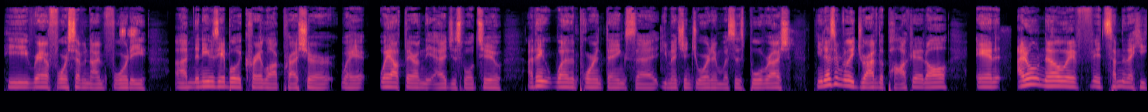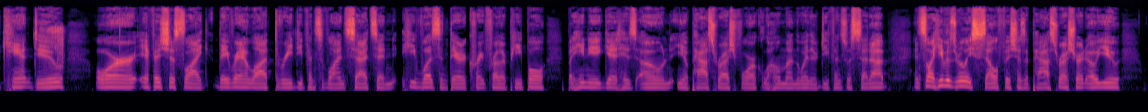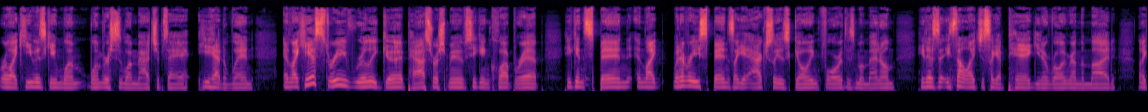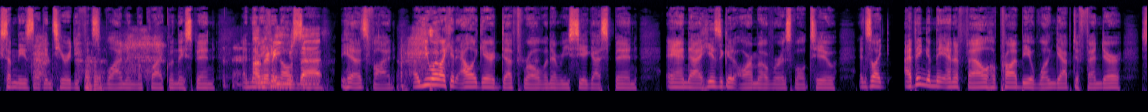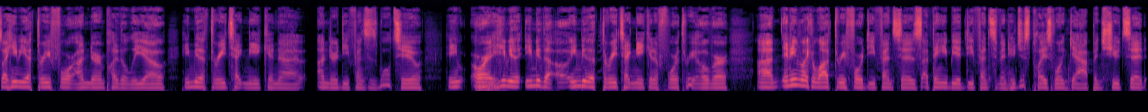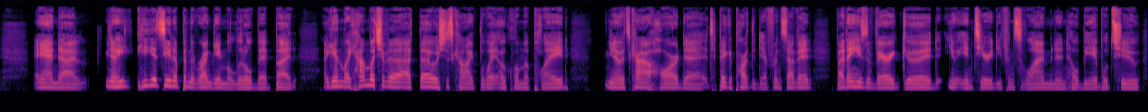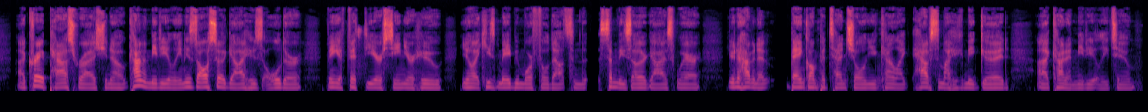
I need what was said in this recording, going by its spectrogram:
He ran a four seven nine forty. Um, and he was able to create a lot of pressure way way out there on the edge as well too. I think one of the important things that you mentioned, Jordan, was his bull rush. He doesn't really drive the pocket at all, and I don't know if it's something that he can't do or if it's just like they ran a lot of three defensive line sets and he wasn't there to create for other people, but he needed to get his own, you know, pass rush for Oklahoma and the way their defense was set up. And so like he was really selfish as a pass rusher at OU, where like he was game one one versus one matchups that he had to win. And like he has three really good pass rush moves. He can club rip, he can spin, and like whenever he spins, like it actually is going forward with his momentum. He doesn't. He's not like just like a pig, you know, rolling around the mud like some of these like interior defensive linemen look like when they spin. And then I'm gonna use also, that. Yeah, that's fine. Uh, you are like an alligator death roll whenever you see a guy spin, and uh, he has a good arm over as well too. And so like I think in the NFL, he'll probably be a one gap defender. So he be a three four under and play the Leo. He be the three technique and uh, under defense as well too. He or mm-hmm. he be he be the he be the three technique and a four three over. Um, and even like a lot of three four defenses, I think he'd be a defensive end who just plays one gap and shoots it. And uh, you know he he gets seen up in the run game a little bit, but again, like how much of that though is just kind of like the way Oklahoma played you know, it's kind of hard to, to pick apart the difference of it. But I think he's a very good, you know, interior defensive lineman, and he'll be able to uh, create pass rush, you know, kind of immediately. And he's also a guy who's older, being a fifth year senior, who, you know, like he's maybe more filled out some some of these other guys where you're not having to bank on potential, and you kind of like have somebody who can be good, uh, kind of immediately too.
